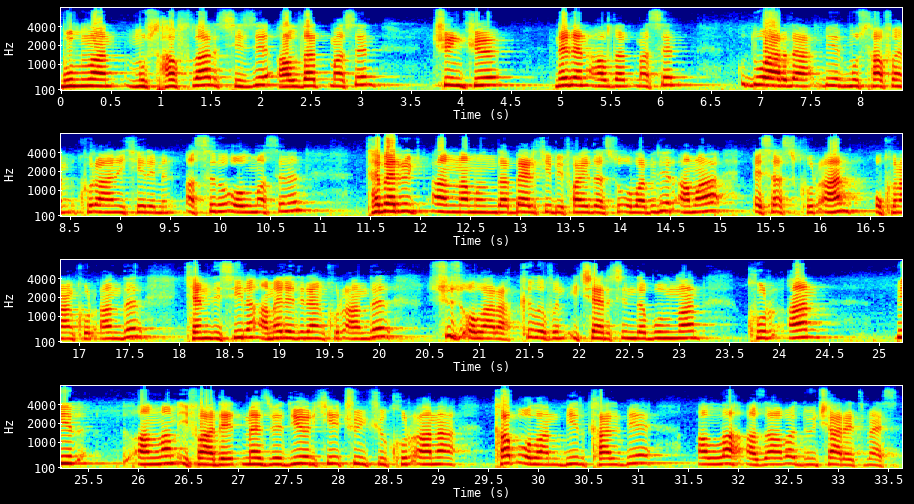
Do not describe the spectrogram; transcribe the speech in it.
bulunan mushaflar sizi aldatmasın. Çünkü neden aldatmasın? Duvarda bir mushafın, Kur'an-ı Kerim'in asırı olmasının teberrük anlamında belki bir faydası olabilir ama esas Kur'an, okunan Kur'an'dır. Kendisiyle amel edilen Kur'an'dır. Süs olarak kılıfın içerisinde bulunan Kur'an bir anlam ifade etmez ve diyor ki çünkü Kur'an'a kap olan bir kalbi Allah azaba düçar etmez.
